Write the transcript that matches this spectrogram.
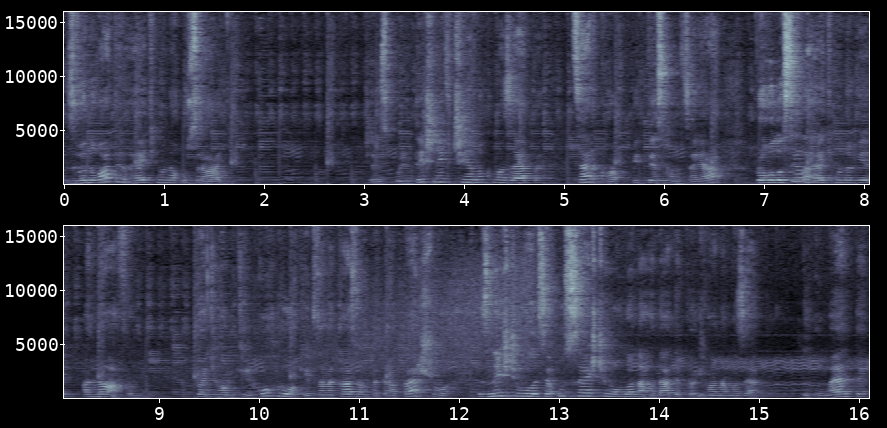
І звинуватив гетьмана у зраді. Через політичний вчинок Мазепи церква під тиском царя проголосила гетьманові анафему. Протягом кількох років за наказом Петра І знищувалося усе, що могло нагадати про Івана Мазепу: документи,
